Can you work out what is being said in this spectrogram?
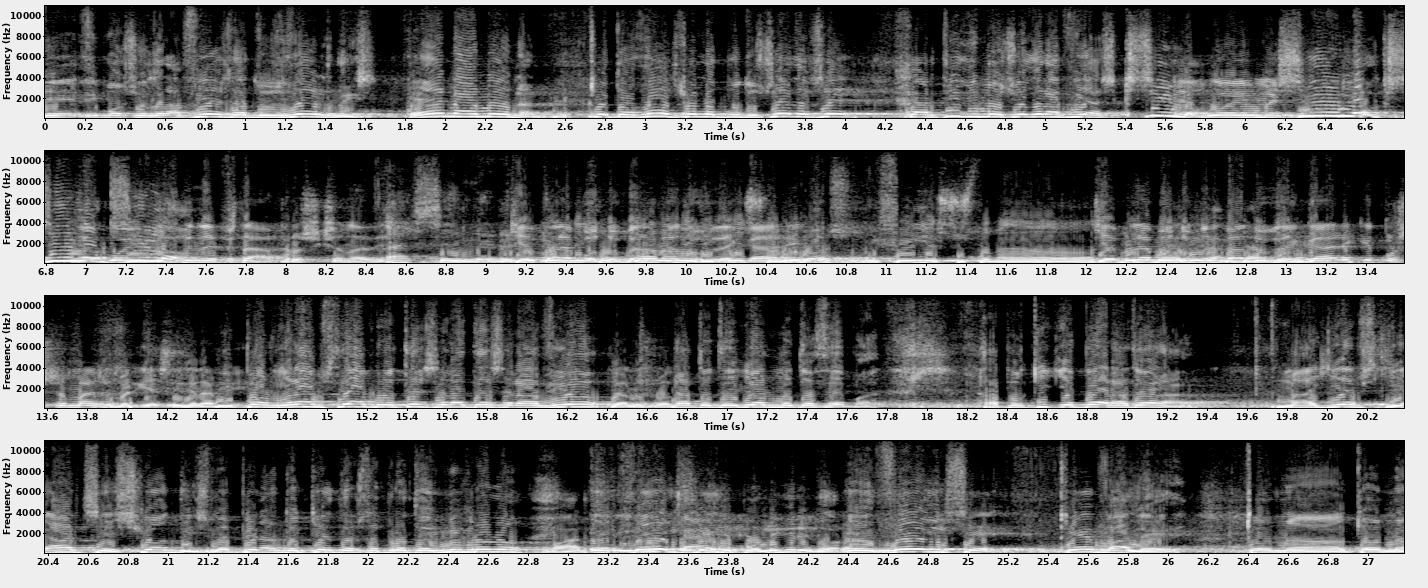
ε, δημοσιογραφίας, να τους δέρνεις έναν έναν. Και το δάσκαλο που τους έδωσε χαρτί δημοσιογραφίας. Ξύλο, Εγώ είμαι στην- ξύλο, ξύλο, Εγώ είμαι ξύλο. στην 7, πρόσεξε να δεις. Άσε με, ρε. Και βλέπω τον Μπερμπάτοφ δεκάρι. Οι φίλοι σου στο... Και βλέπω τον στο- Μπερμπάτοφ δεκάρι και προς εμάς μεριά στη γραμμή. Λοιπόν, γράψτε αύριο 4-4-2 Τέλος πάντων. να το τελειώνουμε το θέμα. Από εκεί και πέρα τώρα, Μαγεύσκι, Άρτσε, Σιόντι με πήραν το κέντρο στο πρώτο ημίχρονο. Άρτσε ειδικά είναι πολύ γρήγορα. Εδέησε και έβαλε τον, ε, τον ε,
